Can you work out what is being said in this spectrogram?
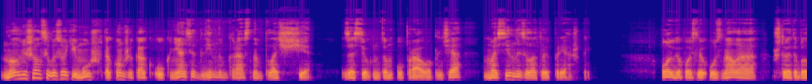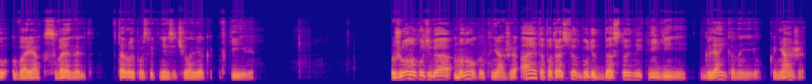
но вмешался высокий муж в таком же, как у князя, длинном красном плаще, застегнутом у правого плеча массивной золотой пряжкой. Ольга после узнала, что это был варяг Свенельд, второй после князя человек в Киеве. «Женок у тебя много, княже, а это подрастет, будет достойной княгиней. Глянь-ка на нее, княже!»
